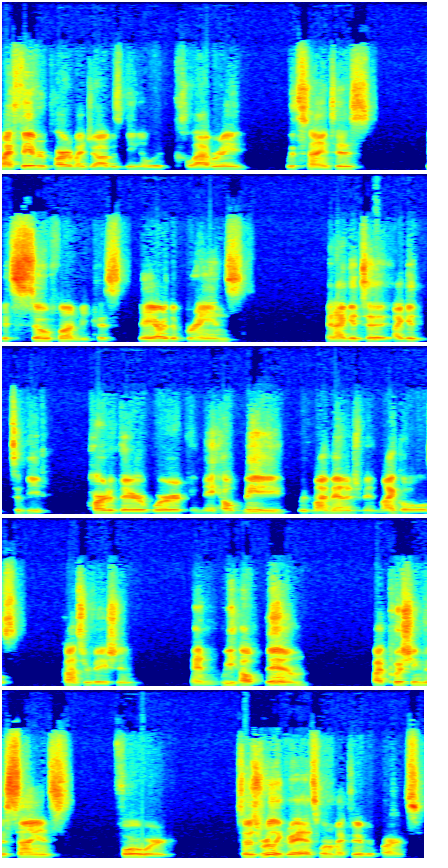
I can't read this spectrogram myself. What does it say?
My favorite part of my job is being able to collaborate with scientists. It's so fun because they are the brains and I get to I get to be part of their work and they help me with my management, my goals, conservation, and we help them by pushing the science forward. So it's really great. That's one of my favorite parts.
